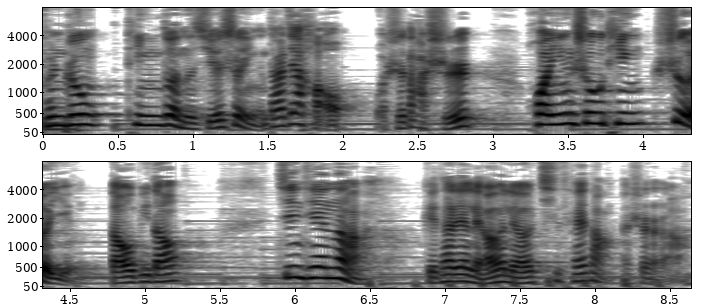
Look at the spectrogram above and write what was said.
分钟听段子学摄影。大家好，我是大石，欢迎收听摄影刀逼刀。今天呢，给大家聊一聊器材党的事儿啊。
